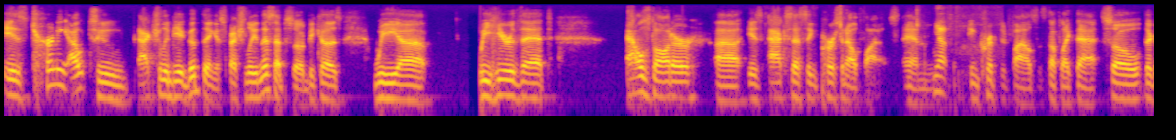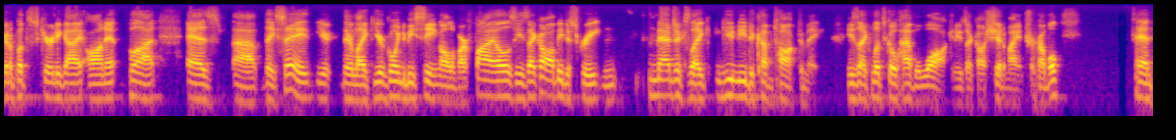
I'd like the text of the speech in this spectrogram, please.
is turning out to actually be a good thing, especially in this episode, because we uh, we hear that Al's daughter uh, is accessing personnel files and Yep. encrypted files and stuff like that. So they're going to put the security guy on it, but as uh, they say, you're, they're like, "You're going to be seeing all of our files." He's like, "Oh, I'll be discreet." And Magic's like, "You need to come talk to me." He's like, "Let's go have a walk." And he's like, "Oh shit, am I in trouble?" And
